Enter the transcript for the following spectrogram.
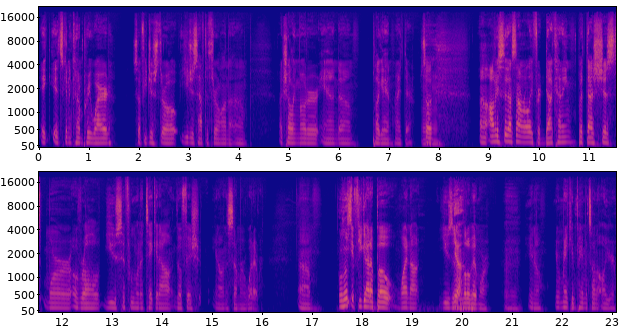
it, it's gonna come pre-wired. So if you just throw, you just have to throw on a um, a trolling motor and um, plug it in right there. So Mhm. uh, obviously that's not really for duck hunting, but that's just more overall use if we want to take it out and go fish, you know, in the summer, whatever. Um, well, if you got a boat, why not use it Yeah. a little bit more? Mhm. You know, you're making payments on it all year,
